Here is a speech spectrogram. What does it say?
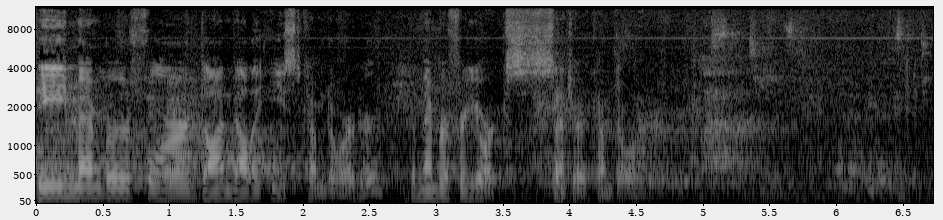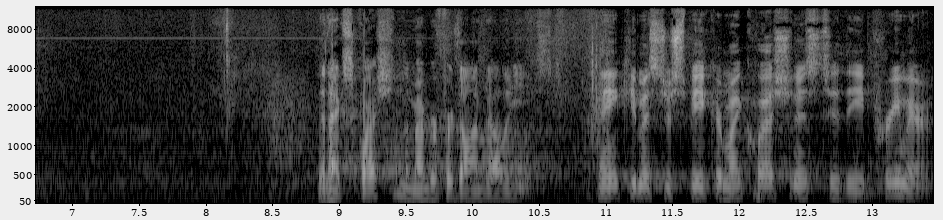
The member for Don Valley East come to order. The member for York Centre come to order. The next question, the member for Don Valley East. Thank you, Mr. Speaker. My question is to the Premier.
